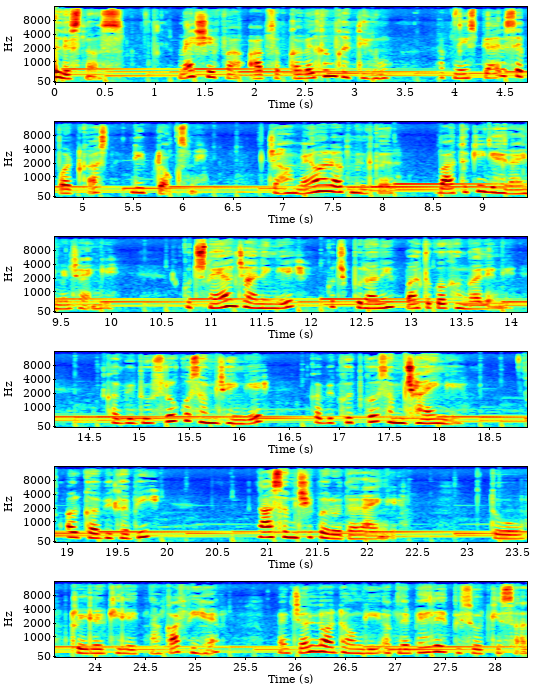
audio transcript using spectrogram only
लिसनर्स मैं शिफा, आप सबका वेलकम करती हूँ अपने इस प्यारे से पॉडकास्ट डीप टॉक्स में, जहाँ मैं और आप मिलकर बातों की गहराई में जाएँगे। कुछ नया जानेंगे, कुछ पुरानी बातों को खंगालेंगे। कभी दूसरों को समझेंगे, कभी खुद को समझाएँगे और कभी कभी नासमझी पर उतर आएँगे। तो ट्रेलर के लिए इतना काफ़ी है। मैं जल्द लौट आऊँगी अपने पहले एपिसोड के साथ।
